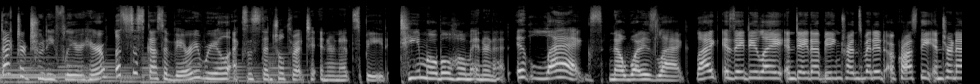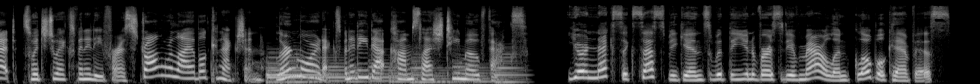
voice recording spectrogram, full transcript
Dr. Trudy Fleer here. Let's discuss a very real existential threat to internet speed T Mobile Home Internet. It lags. Now, what is lag? Lag is a delay in data being transmitted across the internet. Switch to Xfinity for a strong, reliable connection. Learn more at xfinity.com slash TMOFax. Your next success begins with the University of Maryland Global Campus.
